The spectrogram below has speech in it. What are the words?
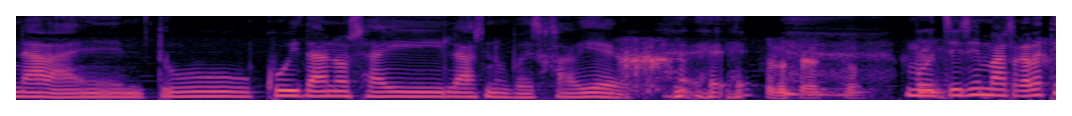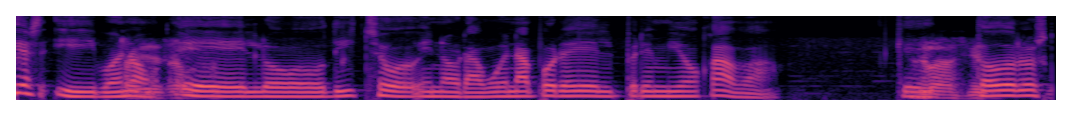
mm. nada, eh, tú cuídanos ahí las nubes, Javier. Perfecto. Muchísimas gracias. Y bueno, eh, lo dicho, enhorabuena por el premio GABA, que todos los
